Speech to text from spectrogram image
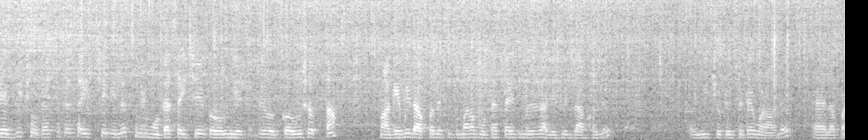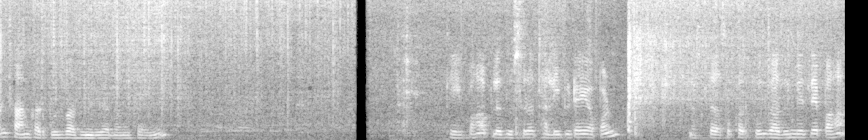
मी अगदी छोट्या छोट्या साईजचे केले तुम्ही मोठ्या साईजचे करून घेत करू शकता. मागे मी दाखवले की तुम्हाला मोठ्या साईजमध्ये थालीपीठ दाखवले. तर मी छोटे छोटे बनवले. त्याला पण छान खरपूस भाजून घेऊया दोन्ही साईडनी हे पहा आपलं दुसरं थालीपीठ आहे आपण. मस्त असं खरपूस भाजून घेतलं आहे पहा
